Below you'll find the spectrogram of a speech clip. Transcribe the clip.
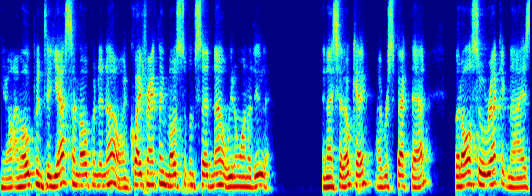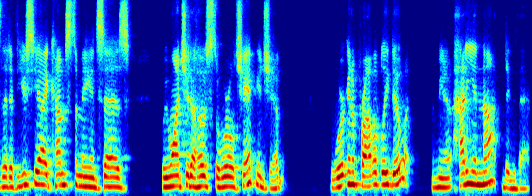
You know, I'm open to yes, I'm open to no. And quite frankly, most of them said, no, we don't want to do that. And I said, okay, I respect that. But also recognize that if UCI comes to me and says, we want you to host the world championship, we're going to probably do it. I mean, how do you not do that?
